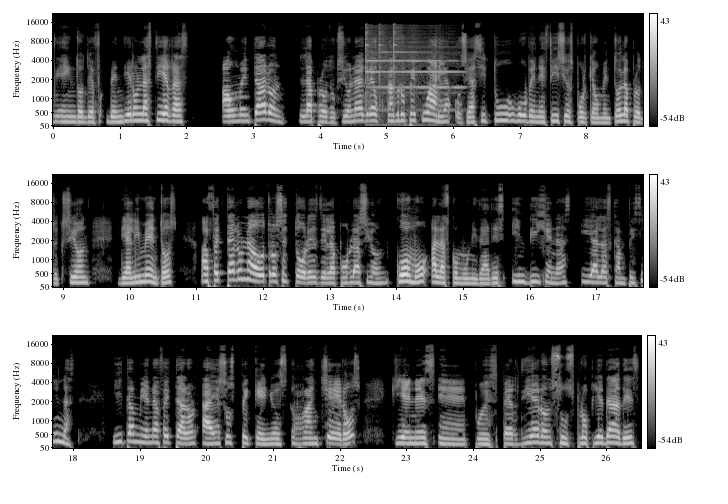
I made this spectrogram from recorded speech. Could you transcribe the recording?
en donde vendieron las tierras aumentaron la producción agropecuaria, o sea, si tuvo beneficios porque aumentó la producción de alimentos, afectaron a otros sectores de la población, como a las comunidades indígenas y a las campesinas, y también afectaron a esos pequeños rancheros, quienes eh, pues perdieron sus propiedades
